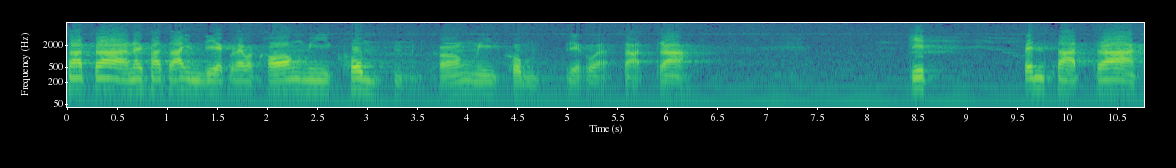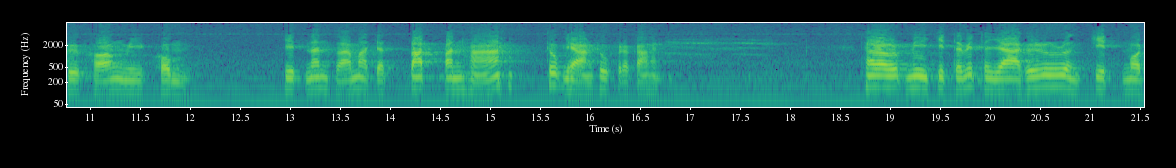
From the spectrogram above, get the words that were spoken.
ศาสตราในภาษาอินเดียแปลว่าของมีคม ของมีคม เรียกว่าศาสตรา จิตเป็นศาสตราคือของมีคม จิตนั้นสามารถจะตัดปัญหาทุกอย่างทุกประการ ถ้าเรามีจิตวิทยาคือรู้เรื่องจิตหมด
